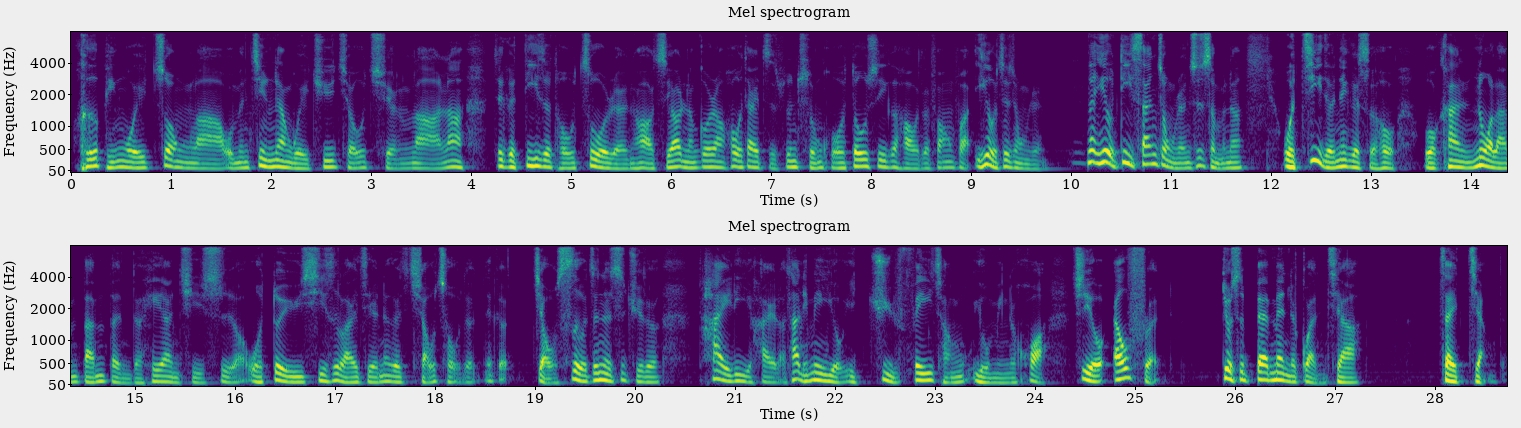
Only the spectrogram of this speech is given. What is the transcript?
和平为重啦，我们尽量委曲求全啦，那这个低着头做人哈、哦，只要能够让后代子孙存活，都是一个好的方法。也有这种人。那也有第三种人是什么呢？我记得那个时候，我看诺兰版本的《黑暗骑士》哦，我对于希斯莱杰那个小丑的那个角色，真的是觉得太厉害了。它里面有一句非常有名的话，是由 Alfred，就是 Batman 的管家在讲的。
